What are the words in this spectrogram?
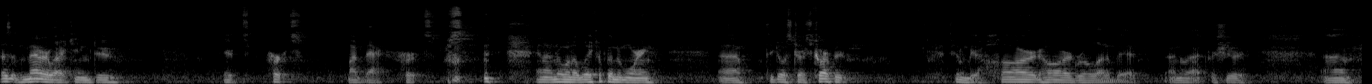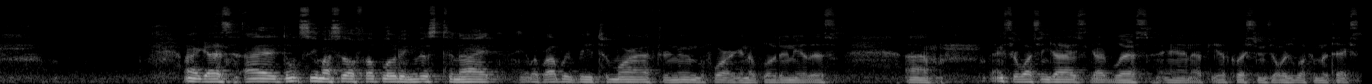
doesn't matter what it came to, it hurts. My back hurts. and I know when I wake up in the morning uh, to go stretch carpet, it's gonna be a hard, hard roll out of bed. I know that for sure. Um, all right, guys, I don't see myself uploading this tonight. It'll probably be tomorrow afternoon before I can upload any of this. Uh, thanks for watching, guys. God bless. And if you have questions, you're always welcome to text.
